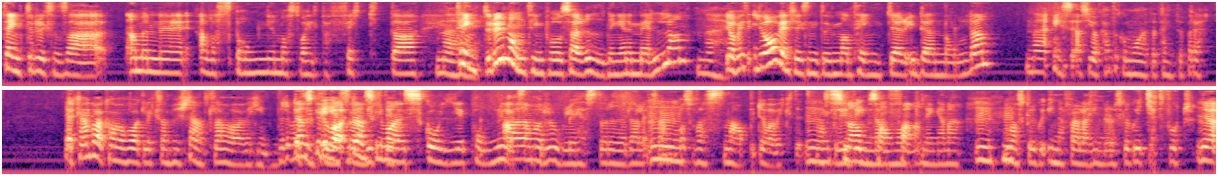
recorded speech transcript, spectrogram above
Tänkte du liksom så här, ja men eh, alla sprången måste vara helt perfekta. Nej. Tänkte du någonting på så här ridningen emellan? Nej. Jag vet, jag vet liksom inte hur man tänker i den åldern. Nej, alltså jag kan inte komma ihåg att jag tänkte på det. Jag kan bara komma ihåg liksom hur känslan var över hinder. Det var Den typ skulle, det vara, den skulle vara en skojig ponny Ja, den liksom. var en rolig häst att rida liksom. Mm. Och så var den snabb, det var viktigt. Mm, man skulle snabb vinna hoppningarna. Mhm. Man skulle gå innanför alla hinder och det skulle gå jättefort. Ja.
